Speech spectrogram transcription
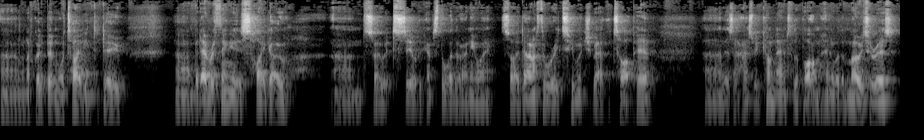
um, and I've got a bit more tidying to do um, but everything is Higo um, so it's sealed against the weather anyway. So I don't have to worry too much about the top here. Uh, there's a, as we come down to the bottom here where the motor is,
